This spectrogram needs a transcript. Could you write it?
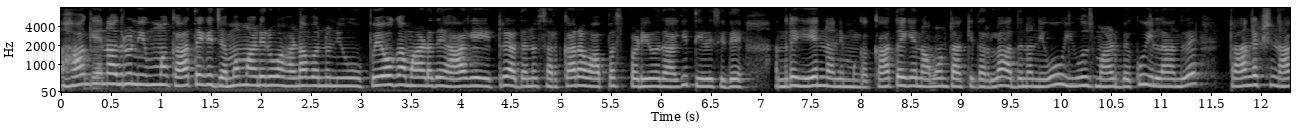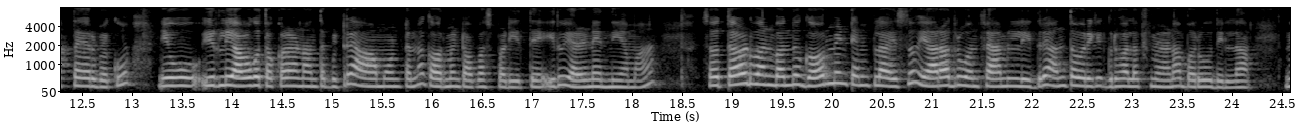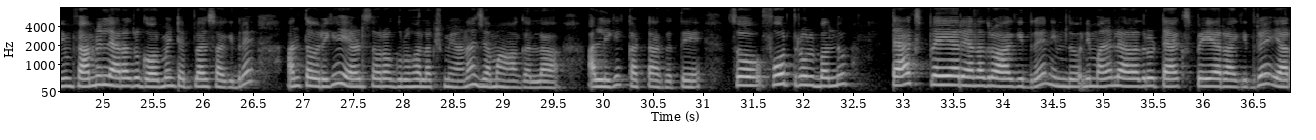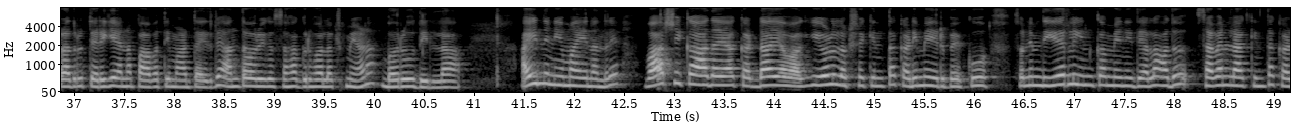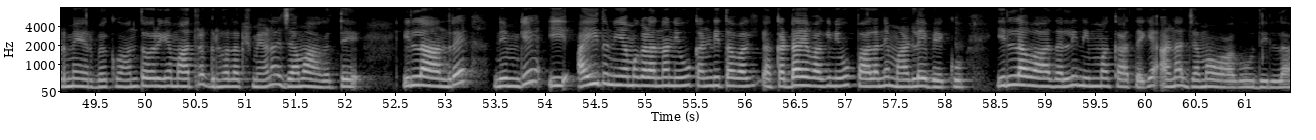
ಹಾಗೇನಾದರೂ ನಿಮ್ಮ ಖಾತೆಗೆ ಜಮಾ ಮಾಡಿರುವ ಹಣವನ್ನು ನೀವು ಉಪಯೋಗ ಮಾಡದೆ ಹಾಗೆ ಇಟ್ಟರೆ ಅದನ್ನು ಸರ್ಕಾರ ವಾಪಸ್ ಪಡೆಯೋದಾಗಿ ತಿಳಿಸಿದೆ. ಅಂದರೆ ಏನು ನಿಮ್ಗೆ ಖಾತೆಗೆ ಏನು ಅಮೌಂಟ್ ಹಾಕಿದಾರಲ್ಲ, ಅದನ್ನು ನೀವು ಯೂಸ್ ಮಾಡಬೇಕು, ಇಲ್ಲಾಂದರೆ ಟ್ರಾನ್ಸಾಕ್ಷನ್ ಆಗ್ತಾ ಇರಬೇಕು. ನೀವು ಇರಲಿ, ಯಾವಾಗೋ ತಗೊಳ್ಳೋಣ ಅಂತ ಬಿಟ್ಟರೆ ಆ ಅಮೌಂಟನ್ನು ಗೌರ್ಮೆಂಟ್ ವಾಪಸ್ ಪಡೆಯುತ್ತೆ. ಇದು ಎರಡನೇ ನಿಯಮ. ಸೊ ತರ್ಡ್ ಒನ್ ಬಂದು ಗೌರ್ಮೆಂಟ್ ಎಂಪ್ಲಾಯೀಸು ಯಾರಾದರೂ ಒಂದು ಫ್ಯಾಮಿಲಿ ಇದ್ದರೆ ಅಂಥವರಿಗೆ ಗೃಹಲಕ್ಷ್ಮಿ ಹಣ ಬರುವುದಿಲ್ಲ. ನಿಮ್ಮ ಫ್ಯಾಮಿಲಿಲಿ ಯಾರಾದರೂ ಗೌರ್ಮೆಂಟ್ ಎಂಪ್ಲಾಯೀಸ್ ಆಗಿದ್ದರೆ ಅಂಥವರಿಗೆ ಎರಡು ಸಾವಿರ ಗೃಹಲಕ್ಷ್ಮಿ ಹಣ ಜಮಾ ಆಗಲ್ಲ. ಅಲ್ಲಿಗೆ ಕಟ್ ಆಗುತ್ತೆ. ಸೊ ಫೋರ್ತ್ ರೂಲ್ ಬಂದು ಟ್ಯಾಕ್ಸ್ ಪ್ಲೇಯರ್ ಏನಾದರೂ ಆಗಿದ್ದರೆ ನಿಮ್ಮದು ನಿಮ್ಮ ಮನೇಲಿ ಯಾರಾದರೂ ಟ್ಯಾಕ್ಸ್ ಪೇಯರ್ ಆಗಿದ್ದರೆ ಯಾರಾದರೂ ತೆರಿಗೆಯನ್ನು ಪಾವತಿ ಮಾಡ್ತಾ ಇದ್ದರೆ ಅಂಥವರಿಗೂ ಸಹ ಗೃಹಲಕ್ಷ್ಮಿ ಹಣ ಬರುವುದಿಲ್ಲ. ಐದನೇ ನಿಯಮ ಏನಂದರೆ, ವಾರ್ಷಿಕ ಆದಾಯ ಕಡ್ಡಾಯವಾಗಿ ಏಳು ಲಕ್ಷಕ್ಕಿಂತ ಕಡಿಮೆ ಇರಬೇಕು. ಸೊ ನಿಮ್ಮದು ಇಯರ್ಲಿ ಇನ್ಕಮ್ ಏನಿದೆಯಲ್ಲ, ಅದು ಸೆವೆನ್ ಲ್ಯಾಕ್ಕಿಂತ ಕಡಿಮೆ ಇರಬೇಕು. ಅಂಥವರಿಗೆ ಮಾತ್ರ ಗೃಹಲಕ್ಷ್ಮಿ ಹಣ ಜಮಾ ಆಗುತ್ತೆ. ಇಲ್ಲ ಅಂದರೆ, ನಿಮಗೆ ಈ ಐದು ನಿಯಮಗಳನ್ನು ನೀವು ಖಂಡಿತವಾಗಿ, ಕಡ್ಡಾಯವಾಗಿ ನೀವು ಪಾಲನೆ ಮಾಡಲೇಬೇಕು. ಇಲ್ಲವಾದಲ್ಲಿ ನಿಮ್ಮ ಖಾತೆಗೆ ಹಣ ಜಮಾವಾಗುವುದಿಲ್ಲ.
